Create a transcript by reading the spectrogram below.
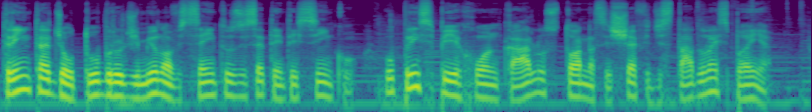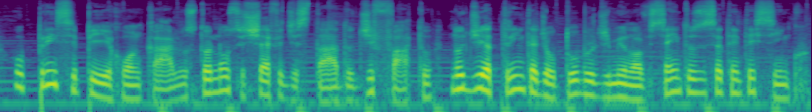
30 de outubro de 1975, o príncipe Juan Carlos torna-se chefe de Estado na Espanha. O príncipe Juan Carlos tornou-se chefe de Estado, de fato, no dia 30 de outubro de 1975,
